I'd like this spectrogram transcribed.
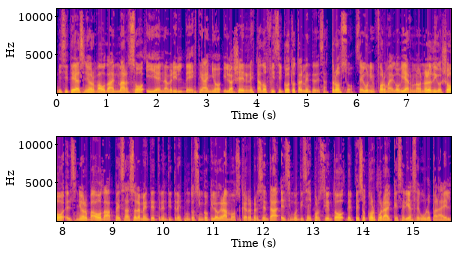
Visité al señor Baudá en marzo y en abril de este año y lo hallé en un estado físico totalmente desastroso. Según informa el gobierno, no lo digo yo, el señor Baoda pesa solamente 33.5 kilogramos, que representa el 56% del peso corporal que sería seguro para él.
